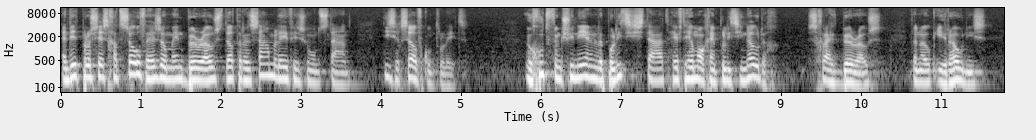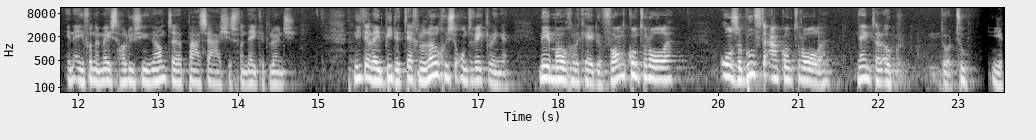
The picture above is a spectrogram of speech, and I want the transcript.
En dit proces gaat zo ver, zo meent Burroughs, dat er een samenleving is ontstaan die zichzelf controleert. Een goed functionerende politiestaat heeft helemaal geen politie nodig, schrijft Burroughs, dan ook ironisch, in een van de meest hallucinante passages van Naked Lunch. Niet alleen bieden technologische ontwikkelingen meer mogelijkheden van controle, onze behoefte aan controle neemt er ook door toe. Je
